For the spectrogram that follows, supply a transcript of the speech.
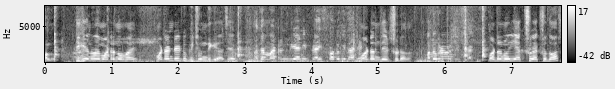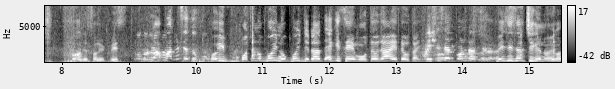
ভালো। চিকেন হয় মাটনও হয়। মাটনটা একটু পিছন দিকে আছে এখন। আচ্ছা মাটন বিরিয়ানি প্রাইস কত কি থাকে? মাটন দেড়শো টাকা। কত গ্রাম আছে স্যার মাটন ওই একশো একশো দশ। সলিড পিস লাফাচ্ছে তবু? ওই পঁচানব্বই নব্বই যেটা একই সেম ওতেও যায় এতেও তাই। বেশি সেল কোনটা হচ্ছে না বেশি সেল চিকেন হয় গো।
